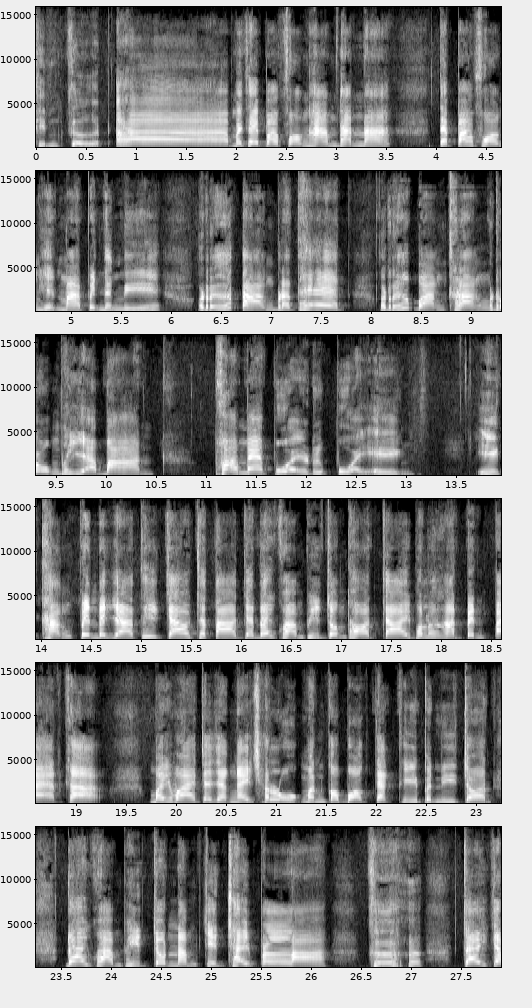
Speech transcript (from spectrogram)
ถิ่นเกิด อ่า ไม่ใช่ป้าฟองห้ามท่านนะ แต่ป้าฟองเห็นมาเป็นอย่างนี้ หรือต่างประเทศ หรือบางครั้งโรงพยาบาล พ่อแม่ป่วยหรือป่วยเอง อีกทั้งเป็นระยะที่เจ้าชะตาจะได้ความผิดจนถอดใจพระฤหัสเป็นแปดค่ะ ไม่ว่าจะยังไงฉลกมันก็บอกจากทีปณีจร ได้ความผิดจนน้ำจิตชัยปลา คือ ใจจะ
